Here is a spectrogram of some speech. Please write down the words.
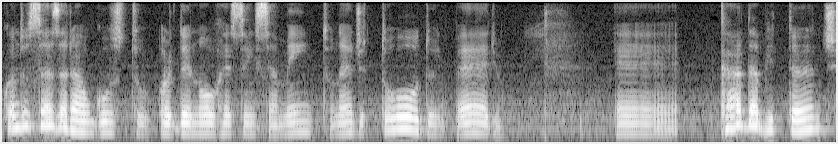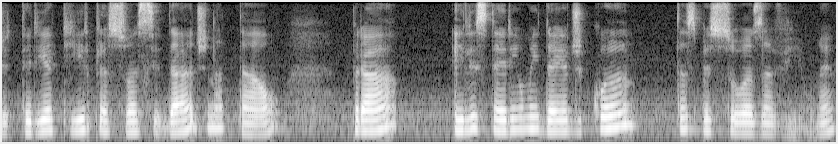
Quando César Augusto ordenou o recenseamento né, de todo o império, é, cada habitante teria que ir para sua cidade natal para eles terem uma ideia de quanto quantas pessoas haviam, né?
